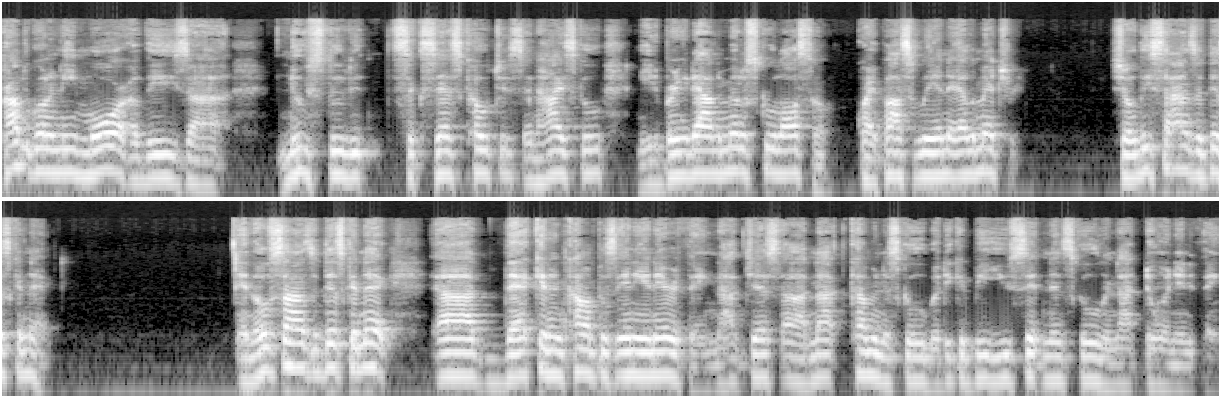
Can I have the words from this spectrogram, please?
probably going to need more of these uh, new student success coaches in high school. Need to bring it down to middle school also, quite possibly in the elementary. Show these signs of disconnect. And those signs of disconnect uh, that can encompass any and everything, not just uh, not coming to school, but it could be you sitting in school and not doing anything,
